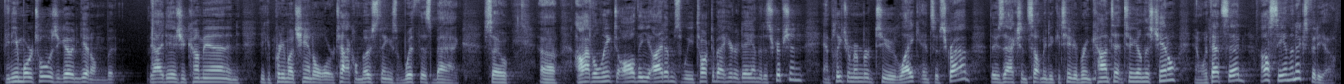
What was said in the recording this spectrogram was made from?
If you need more tools, you go and get them. But the idea is you come in and you can pretty much handle or tackle most things with this bag. So uh, I'll have a link to all the items we talked about here today in the description. And please remember to like and subscribe. Those actions help me to continue to bring content to you on this channel. And with that said, I'll see you in the next video.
